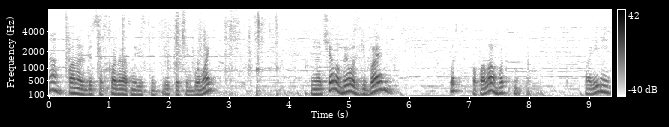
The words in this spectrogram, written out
Нам понадобится квадратный листочек бумаги. Для начала мы его сгибаем вот пополам вот по линии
